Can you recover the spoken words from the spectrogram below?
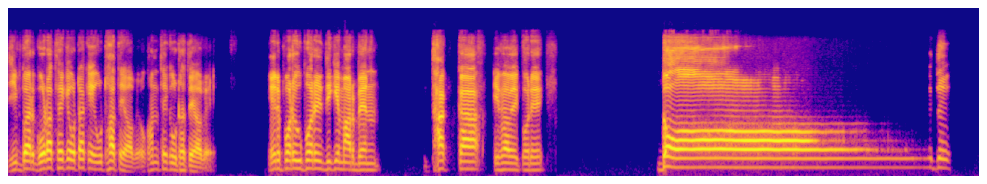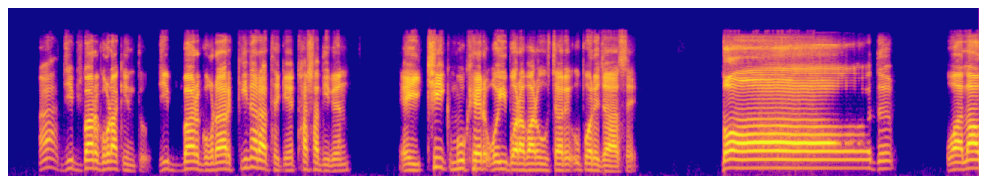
জিব্বার গোড়া থেকে ওটাকে উঠাতে হবে, ওখান থেকে উঠাতে হবে। এরপরে উপরের দিকে মারবেন, ধাক্কা এভাবে করে। হ্যাঁ জিব্বার গোড়া কিন্তু, জিব্বার গোড়ার কিনারা থেকে ঠাসা দিবেন। এই ঠিক মুখের ওই বরাবর উচ্চারে উপরে যা আছে। দদ! ওয়ালা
